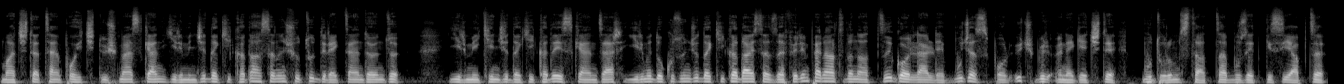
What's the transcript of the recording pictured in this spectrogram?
Maçta tempo hiç düşmezken 20. dakikada Hasan'ın şutu direkten döndü. 22. dakikada İskender, 29. dakikada ise Zafer'in penaltıdan attığı gollerle Buca Spor 3-1 öne geçti. Bu durum statta buz etkisi yaptı.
